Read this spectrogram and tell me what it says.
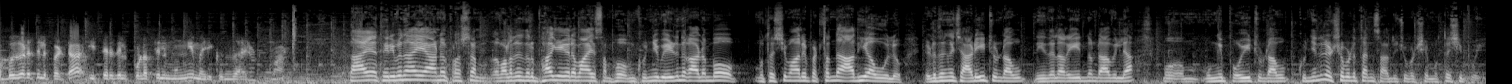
അപകടത്തിൽപ്പെട്ട് ഇത്തരത്തിൽ കുളത്തിൽ മുങ്ങി മരിക്കുന്നതായിരുന്നു നായ തെരുവനായാണ് പ്രശ്നം. വളരെ നിർഭാഗ്യകരമായ സംഭവം. കുഞ്ഞ് വീഴുന്ന കാണുമ്പോൾ മുത്തശ്ശിമാർ പെട്ടെന്ന് ആദ്യമാവുമല്ലോ ഇടതങ്ങ് ചാടിയിട്ടുണ്ടാവും. നീന്തൽ അറിയുന്നുണ്ടാവില്ല. മുങ്ങിപ്പോയിട്ടുണ്ടാവും. കുഞ്ഞിനെ രക്ഷപ്പെടുത്താൻ സാധിച്ചു പക്ഷേ മുത്തശ്ശി പോയി.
